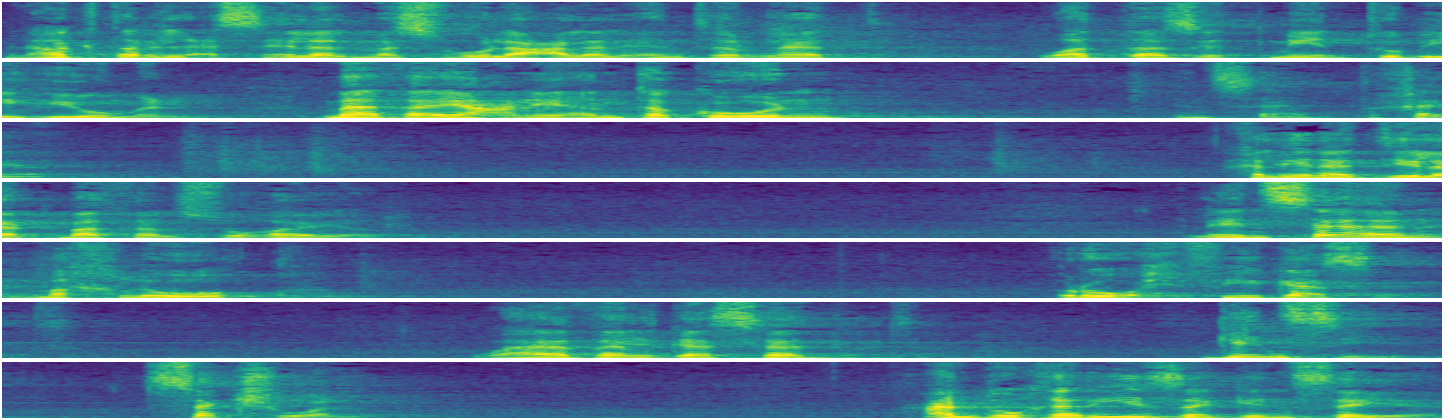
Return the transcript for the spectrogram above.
من أكثر الأسئلة المسؤولة على الإنترنت what does it mean to be human ماذا يعني أن تكون إنسان؟ تخيل. خلينا أدي لك مثل صغير. الإنسان مخلوق روح في جسد وهذا الجسد جنسي سكشوال عنده غريزة جنسية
